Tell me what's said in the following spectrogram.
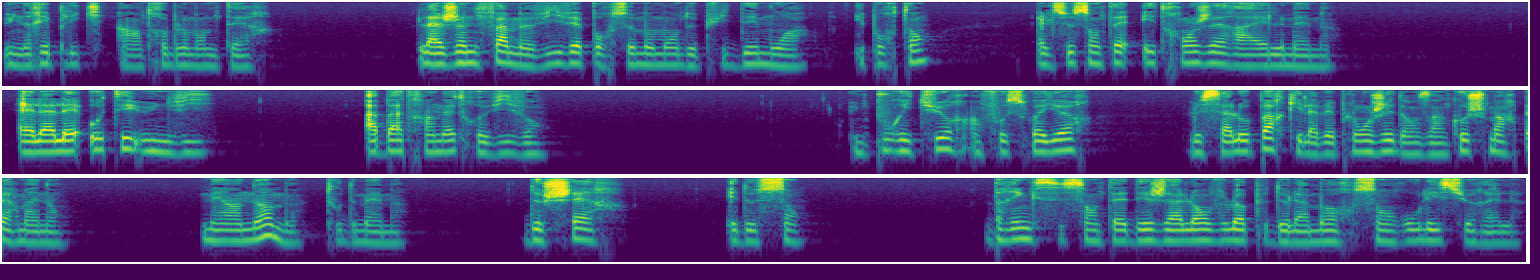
une réplique à un tremblement de terre. La jeune femme vivait pour ce moment depuis des mois, et pourtant, elle se sentait étrangère à elle-même. Elle allait ôter une vie, abattre un être vivant une pourriture, un fossoyeur, le salopard qui l'avait plongé dans un cauchemar permanent. Mais un homme, tout de même, de chair et de sang. Brinks sentait déjà l'enveloppe de la mort s'enrouler sur elle.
